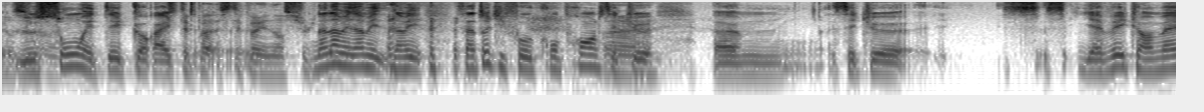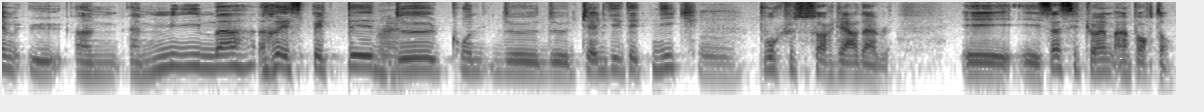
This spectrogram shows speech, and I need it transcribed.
le sûr, son était correct. C'était pas, c'était pas une insulte. Non, non, mais, non, mais, non, mais c'est un truc qu'il faut comprendre, c'est Ouais. que c'est que c'est- c'est- il y avait quand même eu un, un minima respecté de qualité technique Mm. pour que ce soit regardable. Et, ça, c'est quand même important.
